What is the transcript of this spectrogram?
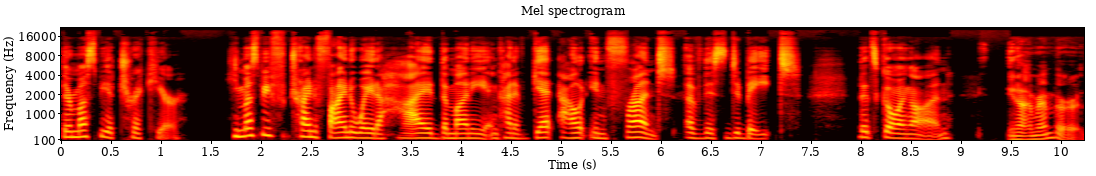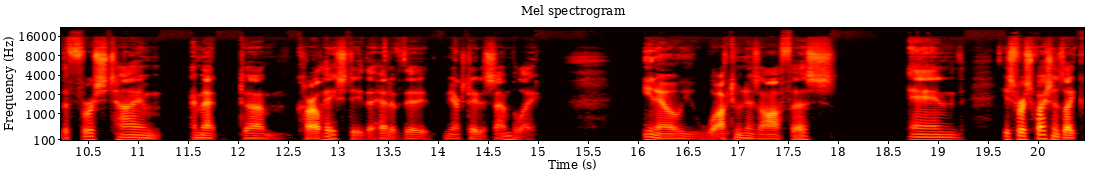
there must be a trick here. He must be f- trying to find a way to hide the money and kind of get out in front of this debate that's going on. You know, I remember the first time I met um, Carl Heastie, the head of the New York State Assembly. You know, you walked in his office, and his first question is like,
